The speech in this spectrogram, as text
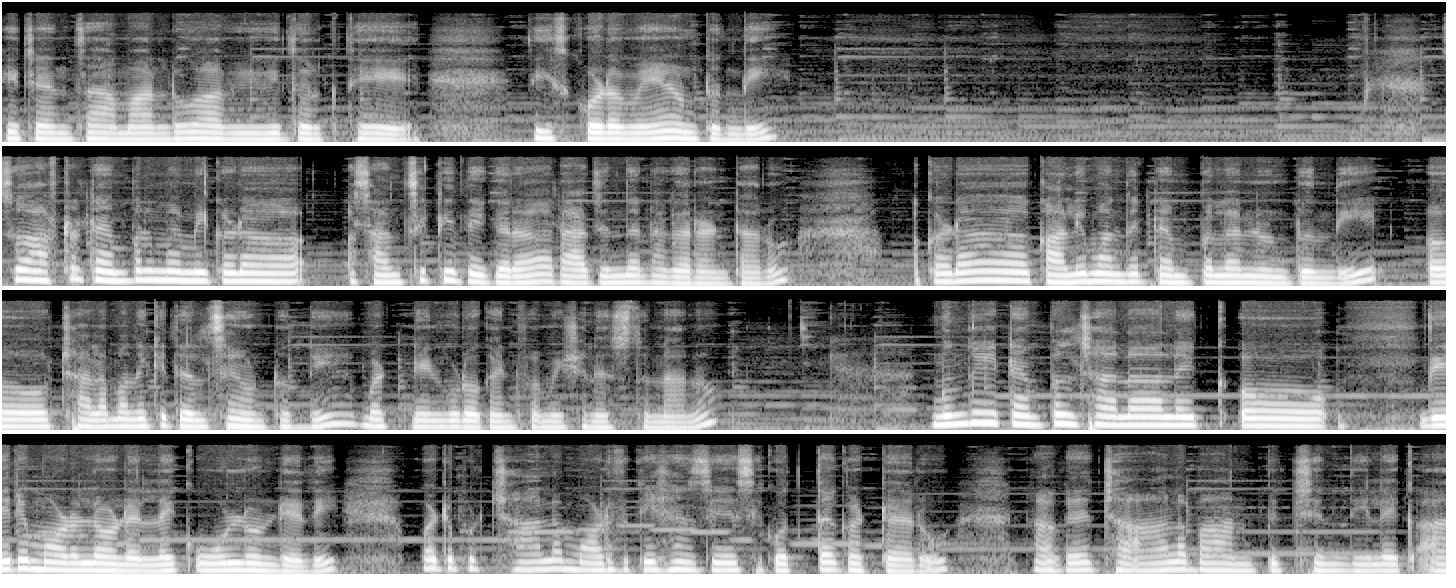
కిచెన్ సామాన్లు అవి ఇవి దొరికితే తీసుకోవడమే ఉంటుంది. సో ఆఫ్టర్ టెంపుల్ మేము ఇక్కడ సన్ సిటీ దగ్గర రాజేంద్ర నగర్ అంటారు. అక్కడ కాళీమందిర్ టెంపుల్ అని ఉంటుంది. చాలామందికి తెలిసే ఉంటుంది బట్ నేను కూడా ఒక ఇన్ఫర్మేషన్ ఇస్తున్నాను. ముందు ఈ టెంపుల్ చాలా లైక్ వేరే మోడల్లో ఉండేది లైక్ ఓల్డ్ ఉండేది బట్ ఇప్పుడు చాలా మోడిఫికేషన్స్ చేసి కొత్తగా కట్టారు. నాకైతే చాలా బాగా అనిపించింది లైక్ ఆ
